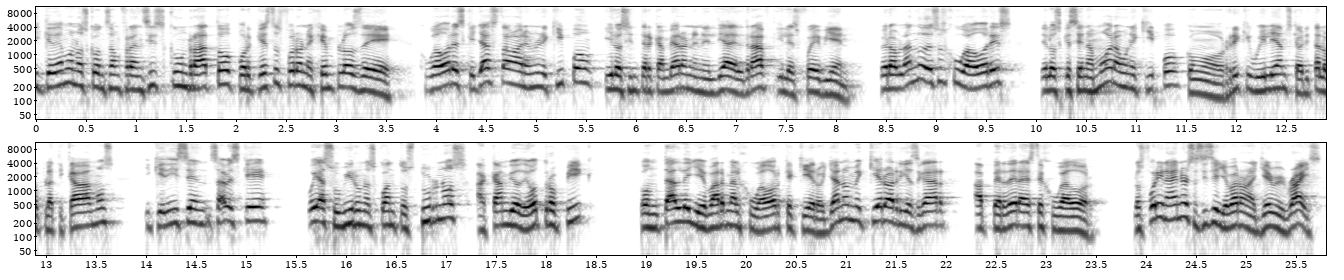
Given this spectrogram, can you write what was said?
Y quedémonos con San Francisco un rato, porque estos fueron ejemplos de jugadores que ya estaban en un equipo y los intercambiaron en el día del draft y les fue bien. Pero hablando de esos jugadores de los que se enamora un equipo, como Ricky Williams, que ahorita lo platicábamos, y que dicen, ¿sabes qué? Voy a subir unos cuantos turnos a cambio de otro pick con tal de llevarme al jugador que quiero. Ya no me quiero arriesgar a perder a este jugador. Los 49ers así se llevaron a Jerry Rice.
